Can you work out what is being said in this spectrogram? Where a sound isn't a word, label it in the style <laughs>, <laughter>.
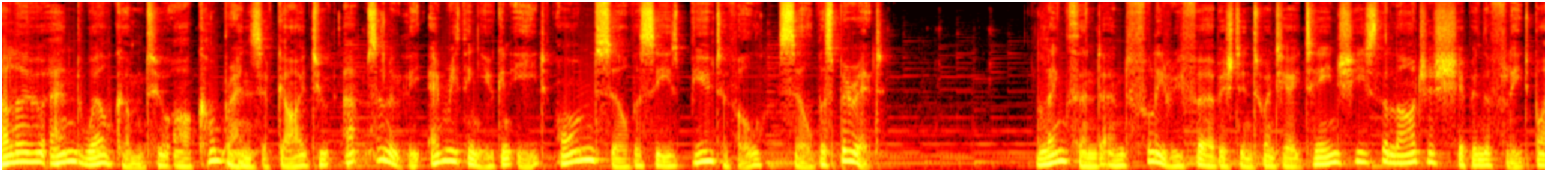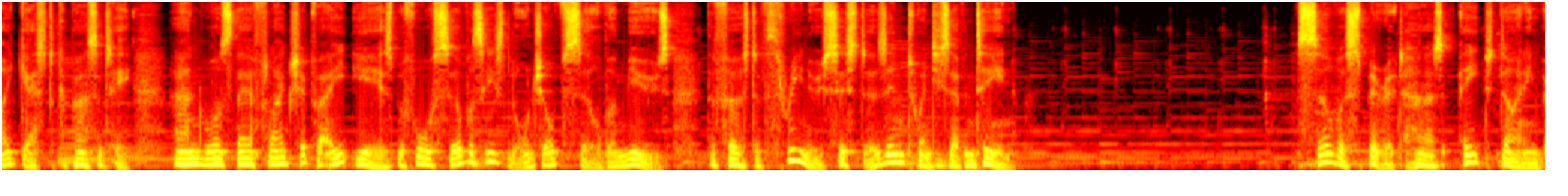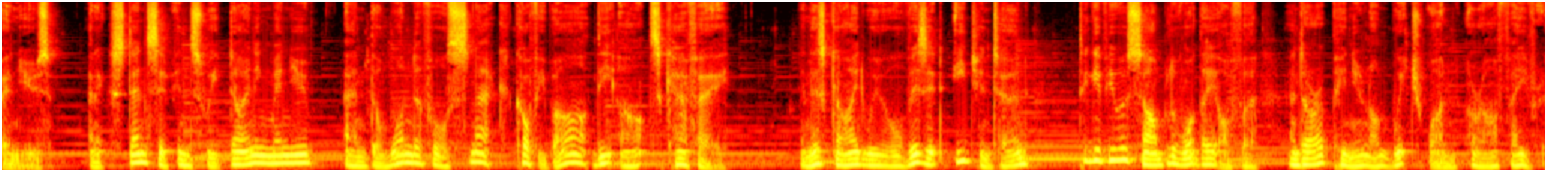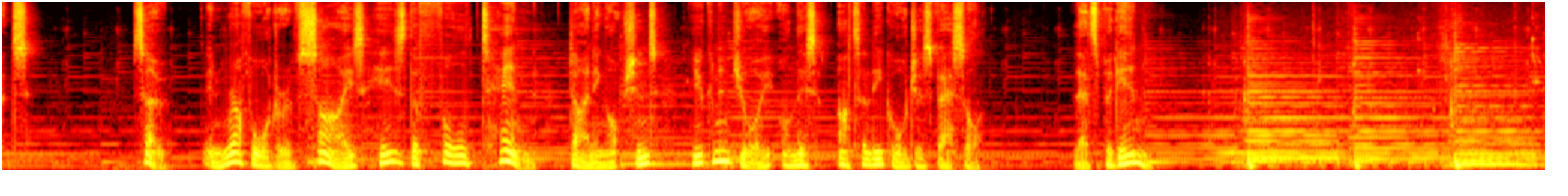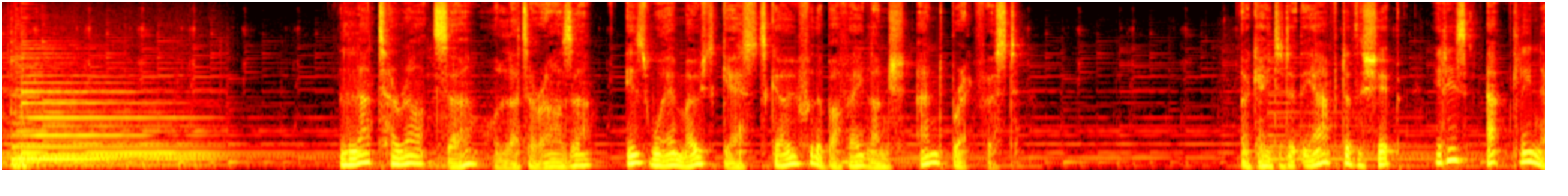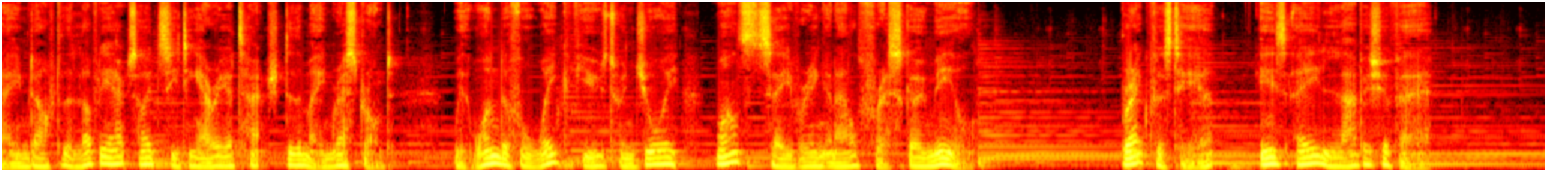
Hello and welcome to our comprehensive guide to absolutely everything you can eat on Silversea's beautiful Silver Spirit. Lengthened and fully refurbished in 2018, she's the largest ship in the fleet by guest capacity and was their flagship for eight years before Silversea's launch of Silver Muse, the first of three new sisters in 2017. Silver Spirit has eight dining venues, an extensive in suite dining menu, and the wonderful snack coffee bar, the Arts Cafe. In this guide, we will visit each in turn to give you a sample of what they offer and our opinion on which one are our favourites. So, in rough order of size, here's the full 10 dining options you can enjoy on this utterly gorgeous vessel. Let's begin. La Terrazza, or La Terrazza, is where most guests go for the buffet lunch and breakfast. Located at the aft of the ship, it is aptly named after the lovely outside seating area attached to the main restaurant, with wonderful wake views to enjoy whilst savouring an alfresco meal. Breakfast here is a lavish affair.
